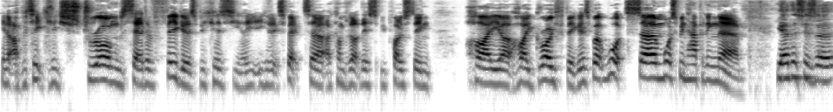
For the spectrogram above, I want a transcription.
you know a particularly strong set of figures because you know you'd expect uh, a company like this to be posting high uh, high growth figures. But what's um, what's been happening there? Yeah, this is a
